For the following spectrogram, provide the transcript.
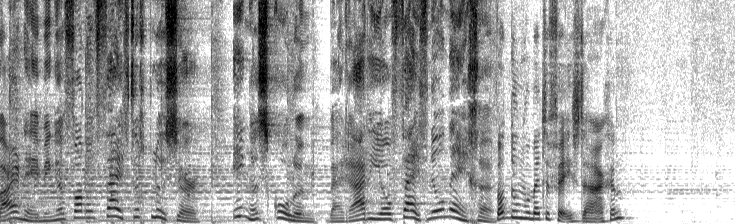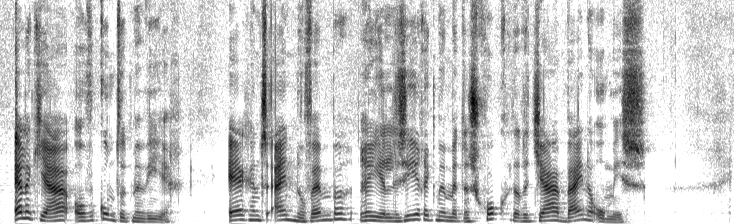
Waarnemingen van een 50-plusser. Inge's column bij Radio 509. Wat doen we met de feestdagen? Elk jaar overkomt het me weer. Ergens eind november realiseer ik me met een schok dat het jaar bijna om is.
